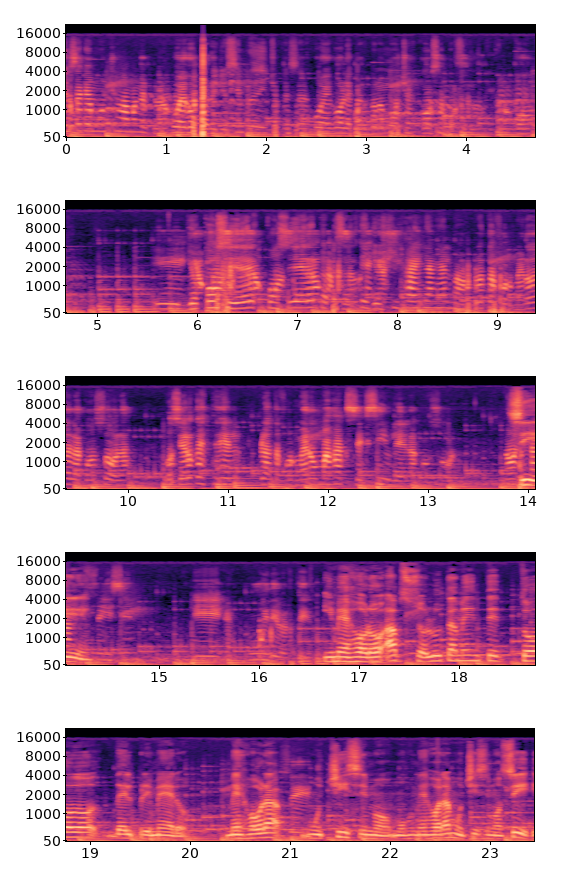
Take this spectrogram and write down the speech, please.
yo sé que muchos aman el primer juego, pero yo siempre he dicho que ese juego le perdona muchas cosas por ser y yo considero, considero que a pesar de que Yoshi Island es el mejor plataformero de la consola, considero que este es el plataformero más accesible de la consola. No sí. es tan difícil y es muy divertido. Y mejoró absolutamente todo del primero mejora muchísimo, mejora muchísimo, sí,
